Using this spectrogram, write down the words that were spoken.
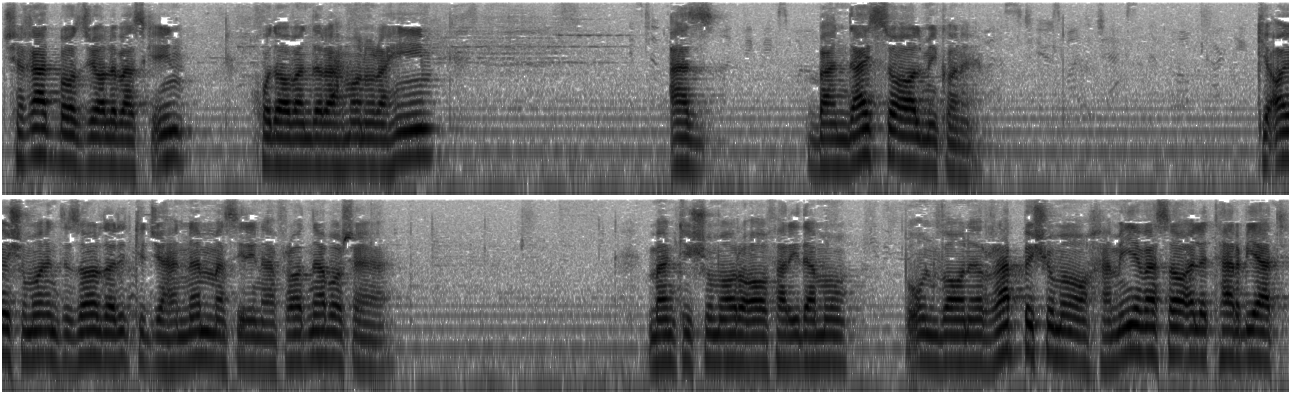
چقدر باز جالب است که این خداوند رحمان و رحیم از بندش سوال می‌کنه که آیا شما انتظار دارید که جهنم مسیر این افراد نباشه؟ من که شما را آفریدم و به عنوان رب شما همه وسایل تربیت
